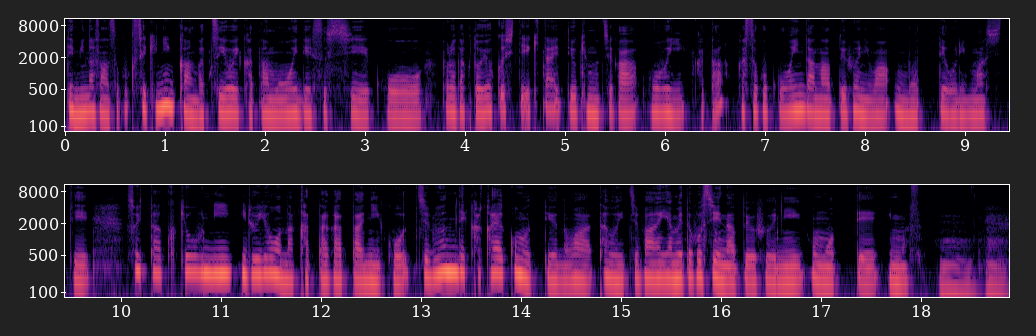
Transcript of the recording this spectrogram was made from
で皆さんすごく責任感が強い方も多いですしこうプロダクトを良くしていきたいという気持ちが多い方がすごく多いんだなというふうには思っておりましてそういった苦境にいるような方々にこう自分で抱え込むっていうのは多分一番やめてほしいなというふうに思っています。うん、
